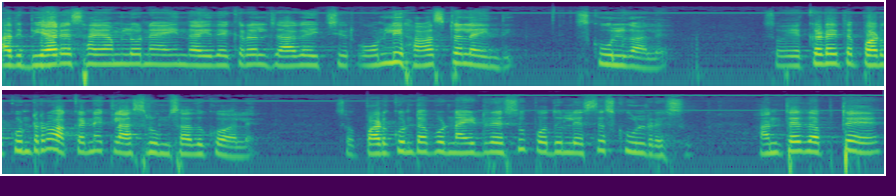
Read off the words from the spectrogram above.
అది బీఆర్ఎస్ హయాంలోనే అయింది ఐదు ఎకరాలు జాగా ఇచ్చారు ఓన్లీ హాస్టల్ అయింది స్కూల్ కాలే. సో ఎక్కడైతే పడుకుంటారో అక్కడనే క్లాస్ రూమ్ చదువుకోవాలి. సో పడుకుంటప్పుడు నైట్ డ్రెస్ పొద్దున్న వేస్తే స్కూల్ డ్రెస్. అంతే తప్పితే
